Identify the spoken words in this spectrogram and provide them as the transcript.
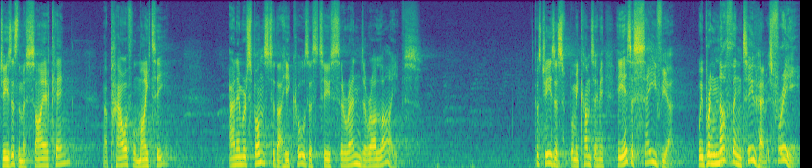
Jesus, the Messiah King, a powerful, mighty. And in response to that, he calls us to surrender our lives. Because Jesus, when we come to him, he is a savior. We bring nothing to him, it's free.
